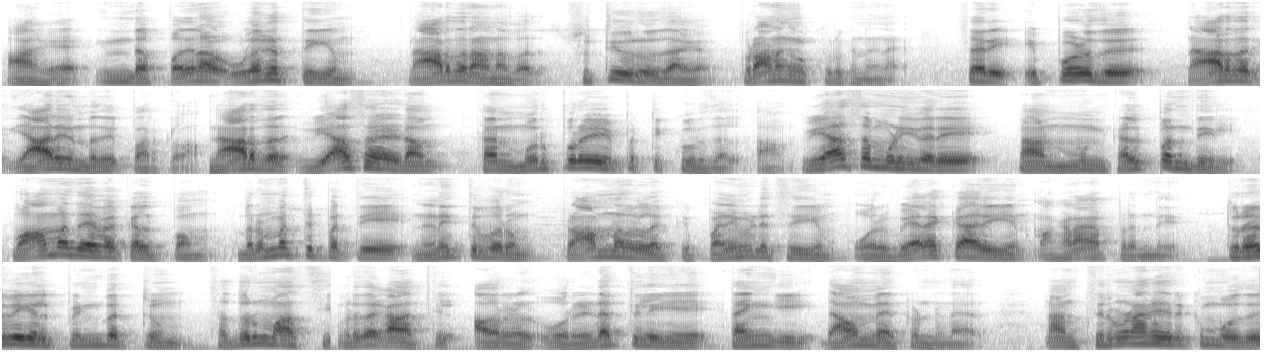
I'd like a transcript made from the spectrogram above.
ஆக இந்த பதினாலு உலகத்தையும் நாரதரானவர் சுற்றி வருவதாக புராணங்கள் கூறுகின்றன. சரி இப்பொழுது நாரதர் யார் என்பதை பார்க்கலாம். நாரதர் வியாசரிடம் தன் முற்புரையை பற்றி கூறுதல். ஆம். வியாச முனிவரே நான் முன் கல்பந்தில் வாமதேவ கல்பம் பிரம்மத்தை பற்றியே நினைத்து வரும் பிராமணர்களுக்கு பணிவிடை செய்யும் ஒரு வேலைக்காரியின் மகனாக பிறந்தேன். துறவிகள் பின்பற்றும் சதுர்மாசி விரத காலத்தில் அவர்கள் ஒரு இடத்திலேயே தங்கி தவம் மேற்கொண்டனர். நான் சிறுவனாக இருக்கும்போது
